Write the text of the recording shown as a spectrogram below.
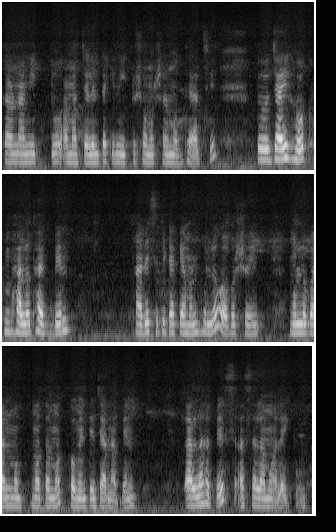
কারণ আমি একটু আমার চ্যানেলটাকে নিয়ে একটু সমস্যার মধ্যে আছি। তো যাই হোক, ভালো থাকবেন। আর রেসিপিটা কেমন হলো অবশ্যই মূল্যবান মতামত কমেন্টে জানাবেন। তো আল্লাহ হাফেজ, আসসালামু আলাইকুম।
